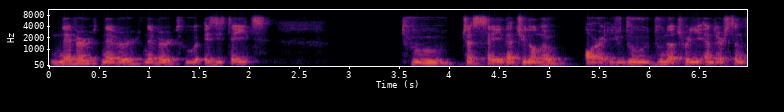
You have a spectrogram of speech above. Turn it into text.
never, never, never to hesitate to just say that you don't know or you do do not really understand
